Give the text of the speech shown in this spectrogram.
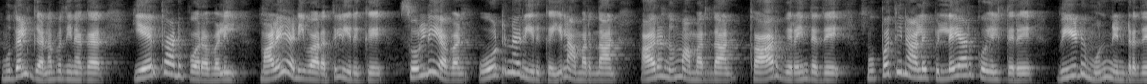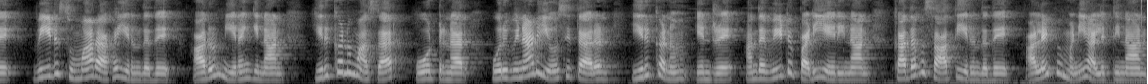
முதல் கணபதி நகர். ஏற்காடு போகிற வழி மலை அடிவாரத்தில் இருக்கு. சொல்லி அவன் ஓட்டுநர் இருக்கையில் அமர்ந்தான். அருணும் அமர்ந்தான். கார் விரைந்தது. முப்பத்தி நாலு பிள்ளையார் கோயில் தெரு. வீடு முன் நின்றது. வீடு சுமாராக இருந்தது. அருண் இறங்கினான். இருக்கணுமா சார்? ஓட்டுநர். ஒரு வினாடி யோசித்த அருண் இருக்கணும் என்று அந்த வீட்டு படி ஏறினான். கதவு சாத்தி இருந்தது அழைப்பு மணி அழுத்தினான்.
